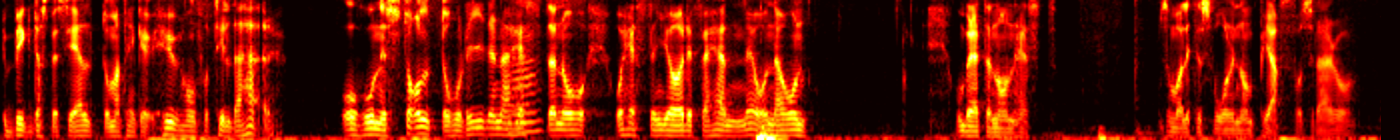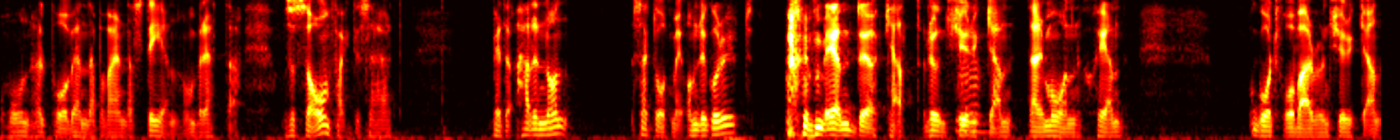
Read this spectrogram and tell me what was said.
är byggda speciellt och man tänker, hur hon fått till det här? Och hon är stolt och hon rider den här mm. hästen och, och hästen gör det för henne. Och när hon... Hon berättar någon häst som var lite svår i någon piaff och sådär. Och, och hon höll på att vända på varenda sten, hon berättade. Och så sa hon faktiskt så här att Peter, hade någon sagt åt mig, om du går ut med en död katt runt kyrkan, mm. där är månsken, och går två varv runt kyrkan,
